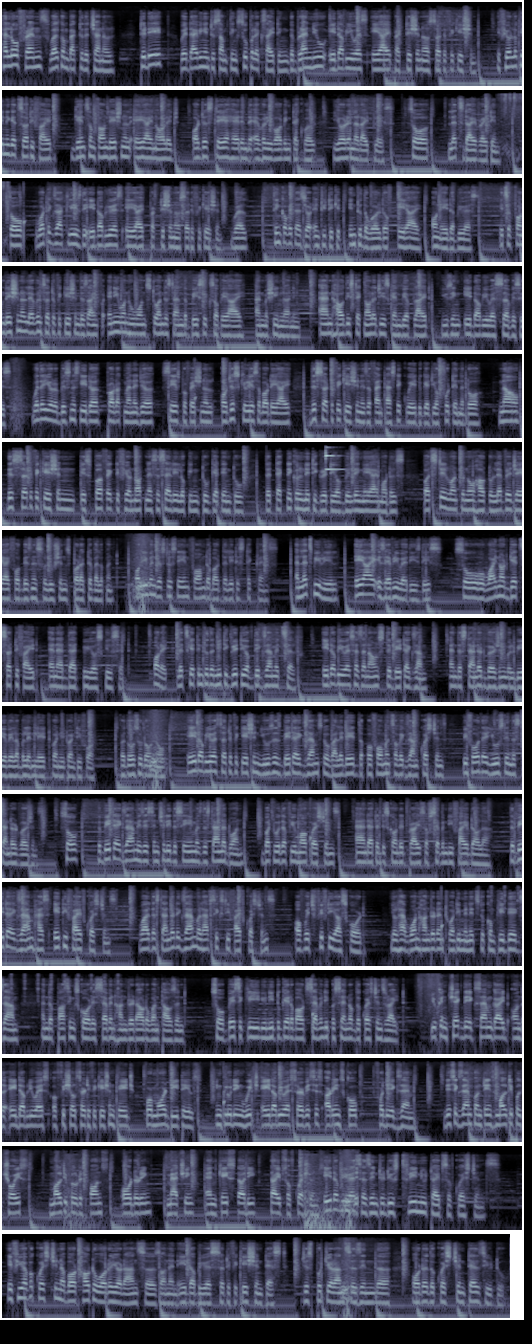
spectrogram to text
Hello friends, welcome back to the channel. Today, we're diving into something super exciting, the brand new AWS AI Practitioner Certification. If you're looking to get certified, gain some foundational AI knowledge, or just stay ahead in the ever-evolving tech world, you're in the right place. So, let's dive right in. So, what exactly is the AWS AI Practitioner Certification? Well, think of it as your entry ticket into the world of AI on AWS. It's a foundational level certification designed for anyone who wants to understand the basics of AI and machine learning and how these technologies can be applied using AWS services. Whether you're a business leader, product manager, sales professional, or just curious about AI, this certification is a fantastic way to get your foot in the door now, this certification is perfect if you're not necessarily looking to get into the technical nitty gritty of building AI models, but still want to know how to leverage AI for business solutions, product development, or even just to stay informed about the latest tech trends. And let's be real, AI is everywhere these days, so why not get certified and add that to your skill set? Alright, let's get into the nitty gritty of the exam itself. AWS has announced the beta exam, and the standard version will be available in late 2024. For those who don't know, AWS certification uses beta exams to validate the performance of exam questions before they're used in the standard versions. So, the beta exam is essentially the same as the standard one, but with a few more questions and at a discounted price of $75. The beta exam has 85 questions, while the standard exam will have 65 questions, of which 50 are scored. You'll have 120 minutes to complete the exam, and the passing score is 700 out of 1000, so basically, you need to get about 70% of the questions right. You can check the exam guide on the AWS official certification page for more details, including which AWS services are in scope for the exam. This exam contains multiple choice, multiple response, ordering, matching, and case study types of questions. AWS has introduced three new types of questions. If you have a question about how to order your answers on an AWS certification test, just put your answers in the order the question tells you to.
